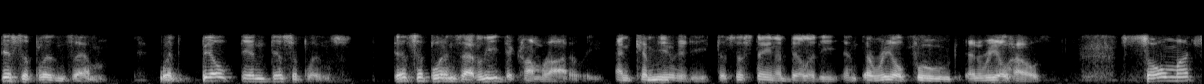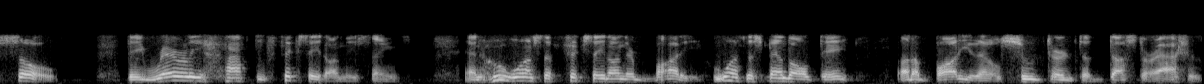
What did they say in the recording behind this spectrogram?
disciplines them with built in disciplines, disciplines that lead to camaraderie and community, to sustainability, and to real food and real health. So much so, they rarely have to fixate on these things. And who wants to fixate on their body? Who wants to spend all day on a body that'll soon turn to dust or ashes?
